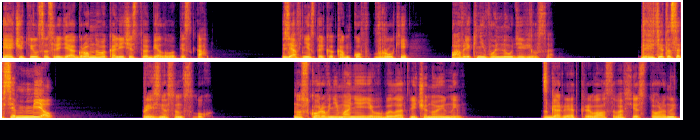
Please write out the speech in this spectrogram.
и очутился среди огромного количества белого песка. Взяв несколько комков в руки, Павлик невольно удивился. «Да ведь это совсем мел!» — произнес он вслух. Но скоро внимание его было отвлечено иным. С горы открывался во все стороны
